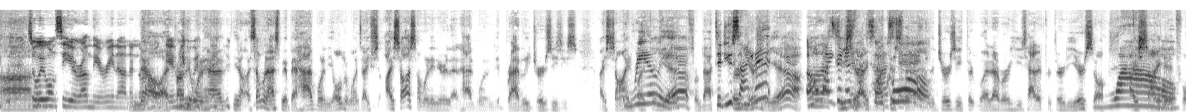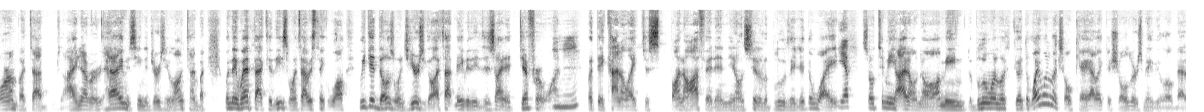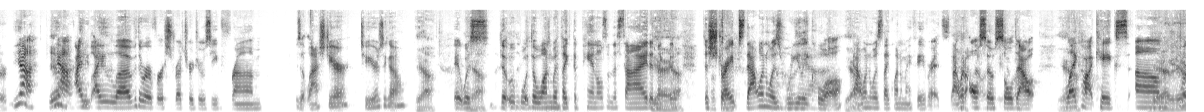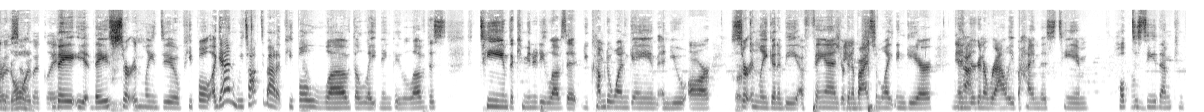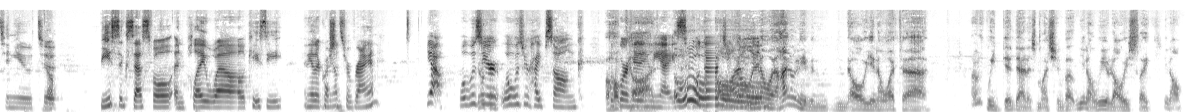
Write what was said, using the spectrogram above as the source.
um, so we won't see you around the arena on a no, normal I game. probably day won't have. You know, someone asked me if I had one of the older ones. I, I saw someone in here that had one of the Bradley jerseys. He's I signed. but, uh, Really? yeah, from back. Did you sign it? ago. Yeah. Oh, Oh, my goodness, said, I that's so bought this, uh, cool. the jersey, th- whatever. He's had it for 30 years. So wow. I signed it for him, but uh, I never, I haven't seen the jersey in a long time. But when they went back to these ones, I was thinking, well, we did those ones years ago. I thought maybe they designed a different one, Mhm. but they kind of like just spun off it. And, you know, instead of the blue, they did the white. Yep. So to me, I don't know. I mean, the blue one looks good. The white one looks okay. I like the shoulders maybe a little better. Yeah, Yeah. yeah. I I love the reverse retro jersey from is it last year, two years ago? Yeah. It was Yeah. the the one with like the panels on the side and yeah, like the, yeah. the Okay. stripes. That one was Oh, really yeah. cool. Yeah. That one was like one of my favorites. That one also one's sold out yeah. like hotcakes. Um, Yeah, they are go so going. quickly. they yeah, they Mhm. certainly do. People again, we talked about it. People love the Lightning. They love this team. The community loves it. You come to one game and you are Correct. certainly going to be a fan. You're going to buy some Lightning gear and you're going to rally behind this team. Hope to Oh. see them continue to Yep. Be successful and play well. Kasey, any other questions for Brian? yeah. What was Okay. your What was your hype song Oh, before hitting God. the ice? Ooh. You Oh, I, rolling? you know, I don't even know. You know what? Uh, I don't think we did that as much, and but you know, we would always like, you know,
